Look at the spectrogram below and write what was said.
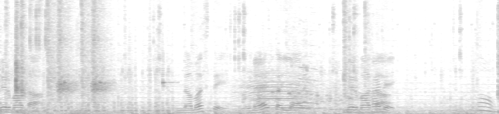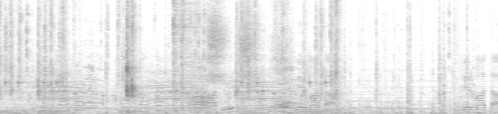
निर्माता। नमस्ते मैं तैयार हूँ। निर्माता। हने हाँ निर्माता निर्माता। आदेश निर्माता। निर्माता।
